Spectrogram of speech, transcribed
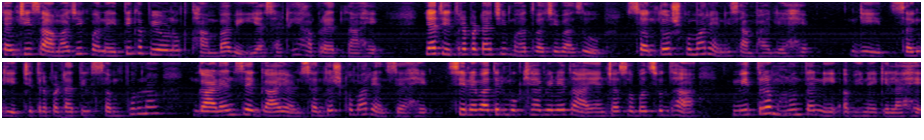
त्यांची सामाजिक व नैतिक पिळवणूक थांबावी यासाठी हा प्रयत्न आहे. या चित्रपटाची महत्त्वाची बाजू संतोष कुमार यांनी सांभाळली आहे. गीत संगीत चित्रपटातील संपूर्ण गाण्यांचे गायन संतोष कुमार यांचे आहे. सिनेमातील मुख्य अभिनेता यांच्यासोबत सुद्धा मित्र म्हणून त्यांनी अभिनय केला आहे.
